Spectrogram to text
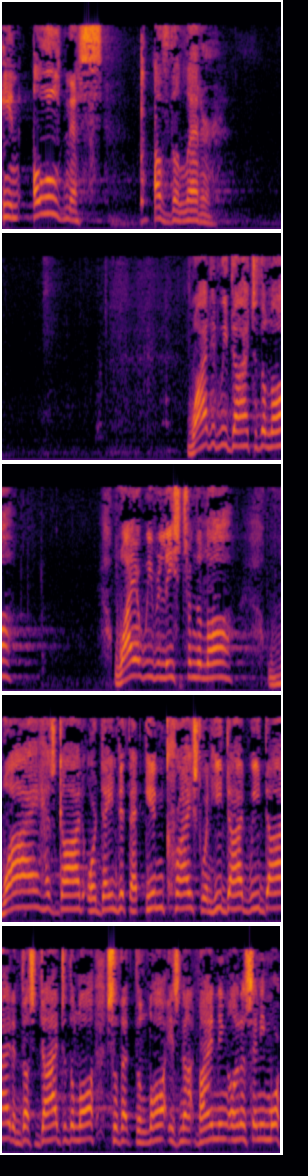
in oldness of the letter. Why did we die to the law? Why are we released from the law? Why has God ordained it that in Christ, when He died, we died and thus died to the law so that the law is not binding on us anymore?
